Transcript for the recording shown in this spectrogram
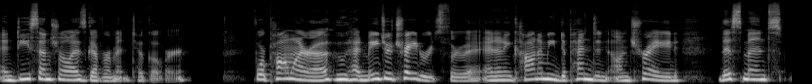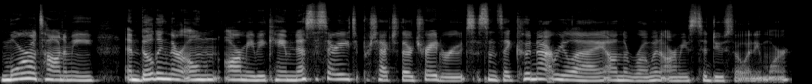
and decentralized government took over. For Palmyra, who had major trade routes through it and an economy dependent on trade, this meant more autonomy, and building their own army became necessary to protect their trade routes since they could not rely on the Roman armies to do so anymore.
